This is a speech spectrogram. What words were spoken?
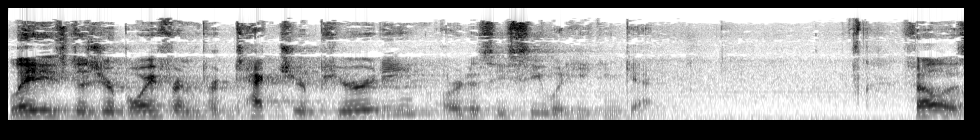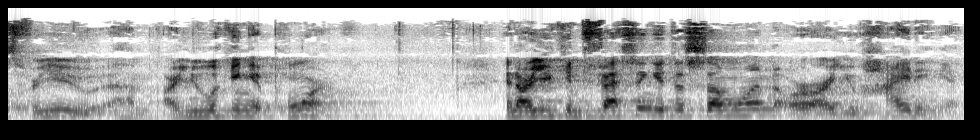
Ladies, does your boyfriend protect your purity or does he see what he can get? Fellas, for you, um, are you looking at porn? And are you confessing it to someone or are you hiding it?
